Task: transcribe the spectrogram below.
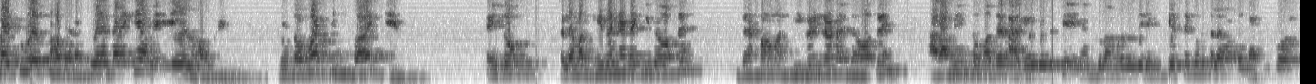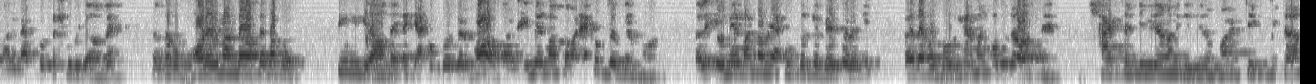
বাই টুয়েলভ হবে না। টুয়েলভ দ্বারা কি হবে? এল হবে। Root over T by M এই তো, তাহলে আমার গিভেন ডাটা কি দেওয়া আছে? দেখো আমার গিভেন ডাটা দেওয়া আছে। আর আমি তোমাদের আগেও বলেছি, এই ম্যাথগুলো আমরা যদি এমপিএসএ করি, তাহলে আমাদের ম্যাথ মানে ম্যাথ করতে সুবিধা হবে। তাহলে দেখো, ভরের মান দেওয়া আছে কত? তিন গ্রাম আছে। এটা কি একক দৈর্ঘ্যের ভর? কারণ এম এর মান তো আমার একক দৈর্ঘ্যের ভর। তাহলে এম এর মানটা আমি একক দৈর্ঘ্যে বের করে নিই। তাহলে দেখো, দৈর্ঘ্যের মান কত দেওয়া আছে? ষাট সেন্টিমিটার মানে কি? জিরো পয়েন্ট সিক্স মিটার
